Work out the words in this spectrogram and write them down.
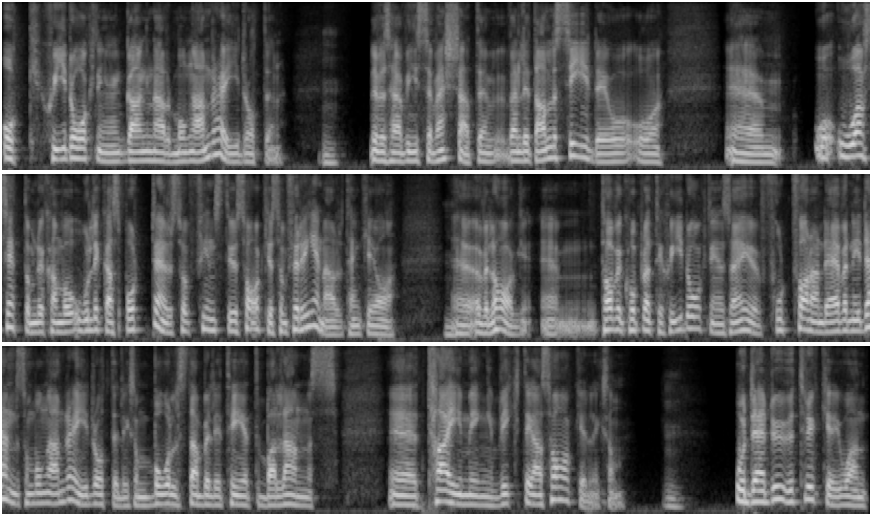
Och skidåkningen gagnar många andra idrotter. Mm. Det vill säga vice versa, att det är väldigt allsidig och, och, eh, och oavsett om det kan vara olika sporter så finns det ju saker som förenar, tänker jag. Eh, överlag. Eh, tar vi kopplat till skidåkningen så är ju fortfarande, även i den som många andra idrotter, liksom bålstabilitet, balans, eh, timing, viktiga saker liksom. Mm. Och där du uttrycker Johan,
